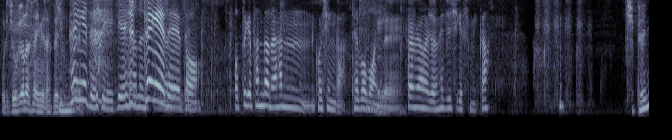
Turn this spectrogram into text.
우리 조 변호사님이 답해 주세요. 집행에 대해서 얘기하는 집행에. 대해서 어떻게 판단을 한 것인가 대법원이 네. 설명을 좀 해주시겠습니까? 집행?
